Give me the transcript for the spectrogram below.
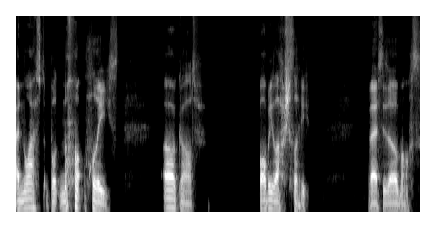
And last but not least, oh god, Bobby Lashley versus Omos.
